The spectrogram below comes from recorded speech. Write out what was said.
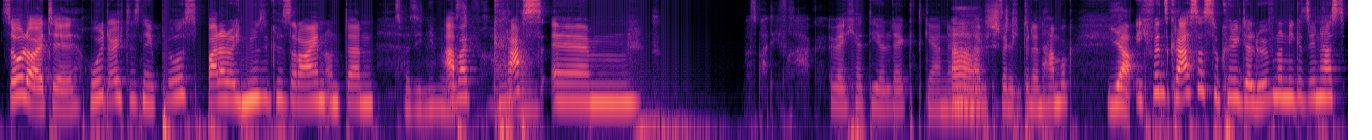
so Leute, holt euch Disney Plus, ballert euch Musicals rein und dann, Jetzt weiß ich nicht mehr, aber krass, ähm. Was war die Frage? welcher Dialekt gerne. Ah, habe ich gesagt, ich bin in Hamburg. Ja, Ich finde es krass, dass du König der Löwen noch nie gesehen hast.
